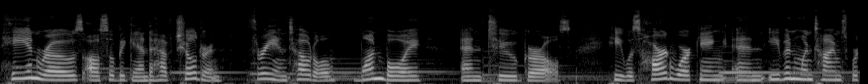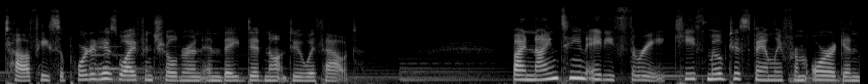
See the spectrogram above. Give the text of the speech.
He and Rose also began to have children, three in total one boy and two girls. He was hardworking, and even when times were tough, he supported his wife and children, and they did not do without. By 1983, Keith moved his family from Oregon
